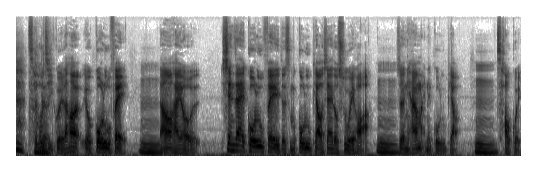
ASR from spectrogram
超级贵，然后有过路费，嗯，然后还有。现在过路费的什么过路票，现在都数位化，嗯，所以你还要买那过路票，嗯，超贵。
